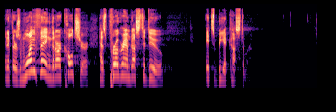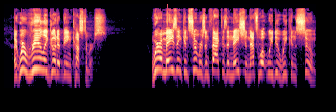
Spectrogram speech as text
And if there's one thing that our culture has programmed us to do, it's be a customer. Like, we're really good at being customers. We're amazing consumers. In fact, as a nation, that's what we do. We consume.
